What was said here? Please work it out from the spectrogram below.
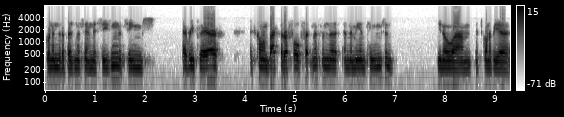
going into the business end of the season, it seems every player is coming back to their full fitness in the in the main teams, and you know um, it's going to be a,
